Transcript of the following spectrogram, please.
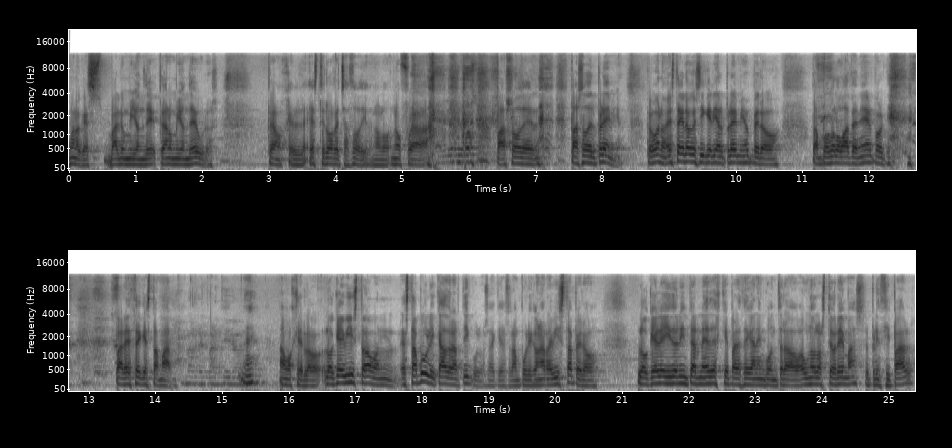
bueno, que es, vale un millón de, te dan un millón de euros. Pero este lo rechazó, digo, no, no fue a, pasó, del, pasó del premio. Pero bueno, este creo que sí quería el premio, pero tampoco lo va a tener porque parece que está mal. ¿Eh? Vamos, que lo, lo, que he visto, está publicado el artículo, o sea que se lo han publicado en una revista, pero lo que he leído en internet es que parece que han encontrado a uno de los teoremas, el principal,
